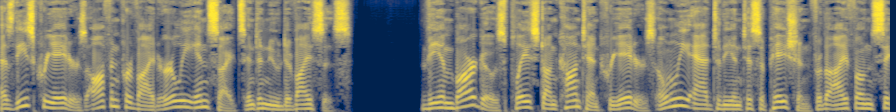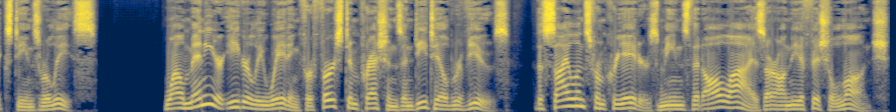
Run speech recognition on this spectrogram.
as these creators often provide early insights into new devices. The embargoes placed on content creators only add to the anticipation for the iPhone 16's release. While many are eagerly waiting for first impressions and detailed reviews, the silence from creators means that all eyes are on the official launch.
